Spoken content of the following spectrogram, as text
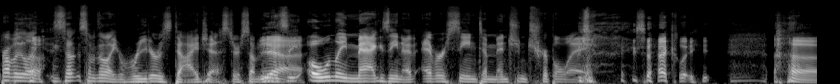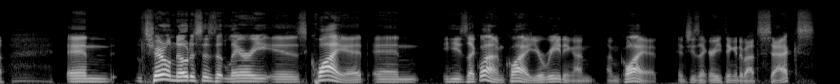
Probably like some, something like Reader's Digest or something. It's Yeah. the only magazine I've ever seen to mention AAA. exactly. Uh, and Cheryl notices that Larry is quiet, and he's like, "Well, I'm quiet. You're reading. I'm I'm quiet." And she's like, "Are you thinking about sex?"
